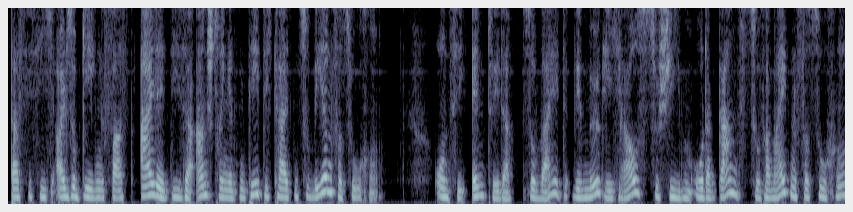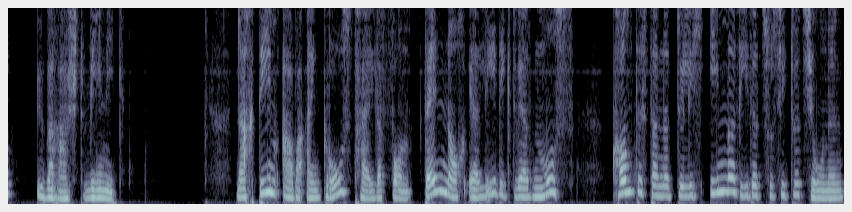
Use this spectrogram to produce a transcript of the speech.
Dass sie sich also gegen fast alle dieser anstrengenden Tätigkeiten zu wehren versuchen und sie entweder so weit wie möglich rauszuschieben oder ganz zu vermeiden versuchen, überrascht wenig. Nachdem aber ein Großteil davon dennoch erledigt werden muss, kommt es dann natürlich immer wieder zu Situationen,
